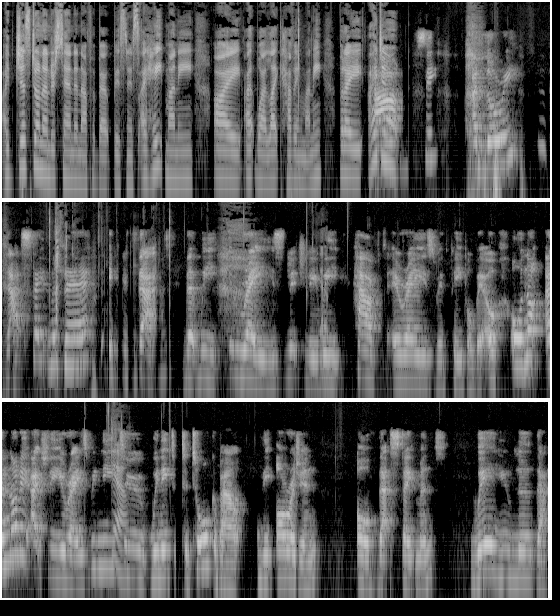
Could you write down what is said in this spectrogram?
I just don't understand enough about business. I hate money. I, I well, I like having money, but I I don't uh, see. And Laurie, that statement there, it is that that we erase. Literally, yeah. we have to erase with people, but or or not, and not actually erase. We need yeah. to we need to, to talk about the origin of that statement, where you learned that,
